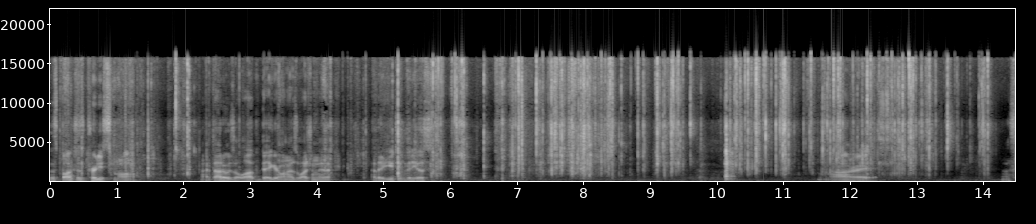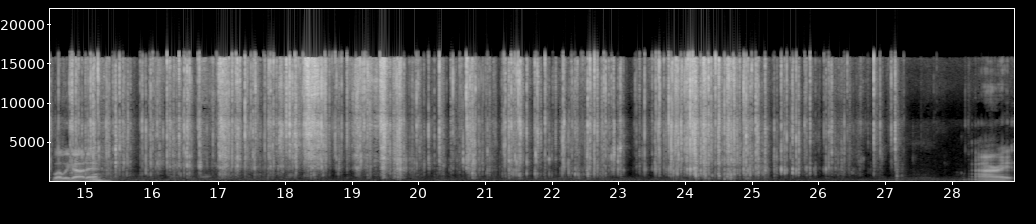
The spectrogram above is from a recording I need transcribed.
This box is pretty small. I thought it was a lot bigger when I was watching the other YouTube videos. Alright. That's what we got, eh? Alright,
